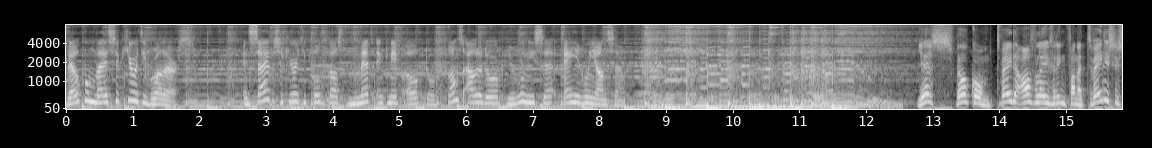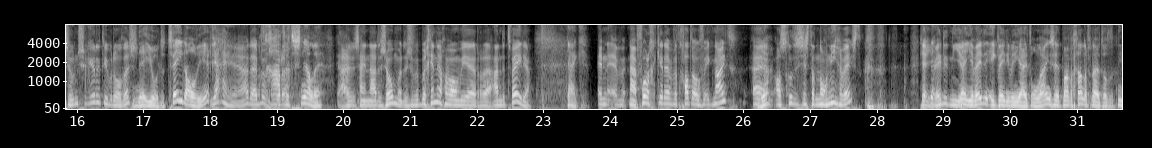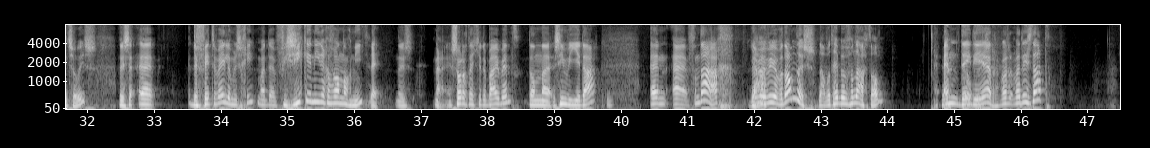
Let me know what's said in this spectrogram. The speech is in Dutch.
Welkom bij Security Brothers. Een cybersecurity podcast met een knipoog door Frans Ouderdorp, Jeroen Niesen en Jeroen Jansen. Yes, welkom. Tweede aflevering van het tweede seizoen Security Brothers. Nee joh, de tweede alweer. Ja, ja, ja, daar hebben we gaat vorig- het snel hè? Ja, we zijn na de zomer, dus we beginnen gewoon weer eh, aan de tweede. Kijk, En eh, nou, vorige keer hebben we het gehad over Ignite. Eh, Ja. Als het goed is, is dat nog niet geweest. ja, je Ja, weet het niet. ja, je weet, ik weet niet wanneer jij het online zet, maar we gaan ervan uit dat het niet zo is. Dus eh, de virtuele misschien, maar de fysieke in ieder geval nog niet. Nee. Dus nou, zorg dat je erbij bent. Dan eh, zien we je daar. En eh, vandaag Ja. hebben we weer wat anders. Nou, wat hebben we vandaag dan? MDDR. Wat, wat is dat?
